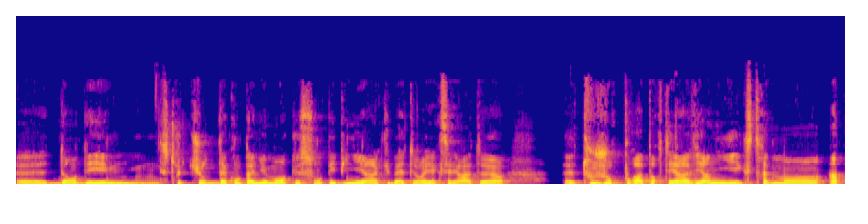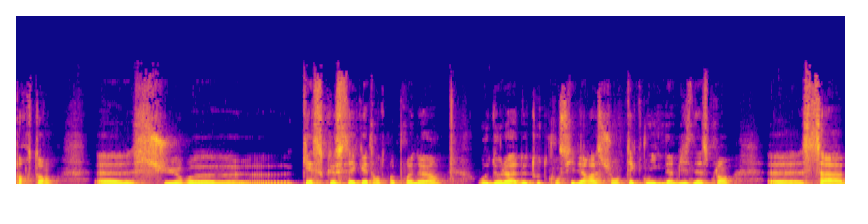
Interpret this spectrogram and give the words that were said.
dans des hum, structures d'accompagnement que sont pépinières, incubateurs et accélérateurs. Euh, toujours pour apporter un vernis extrêmement important euh, sur euh, qu'est-ce que c'est qu'être entrepreneur. Au-delà de toute considération technique d'un business plan, ça,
